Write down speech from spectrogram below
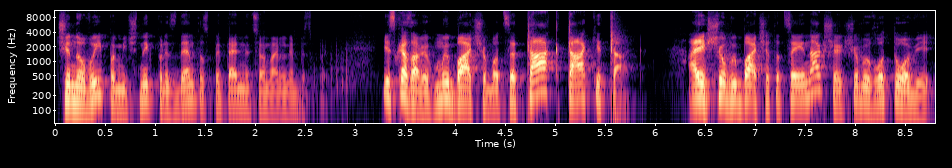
чи новий помічник президента з питань національної безпеки. І сказав їм: ми бачимо це так, так і так. А якщо ви бачите це інакше, якщо ви готові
